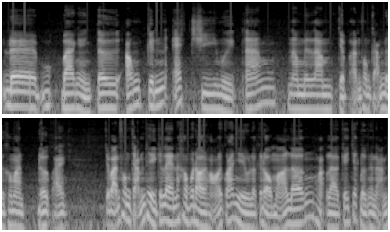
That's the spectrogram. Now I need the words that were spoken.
D3400 ống kính SG18 55 chụp ảnh phong cảnh được không anh? Được bạn. Chụp ảnh phong cảnh thì cái lens nó không có đòi hỏi quá nhiều là cái độ mở lớn hoặc là cái chất lượng hình ảnh.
